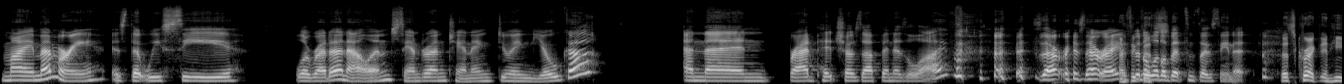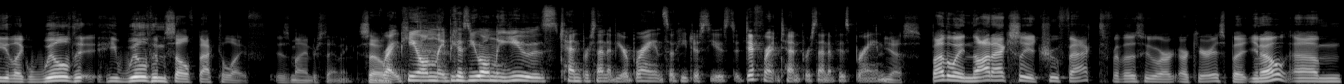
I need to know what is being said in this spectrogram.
My memory is that we see Loretta and Alan, Sandra and Channing doing yoga, and then Brad Pitt shows up and is alive. is that is that right? It's been a little bit since I've seen it. That's correct, and he like willed he willed himself back to life, is my understanding. So, Right. He only because you only use 10% of your brain, so he just used a different 10% of his brain. Yes. By the way, not actually a true fact for those who are, are curious, but you know, um,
